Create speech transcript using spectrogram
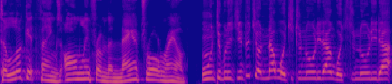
To look at things only from the natural realm. Nti buli kintu kyonna bw'okitunuulira ng'okitunuulira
